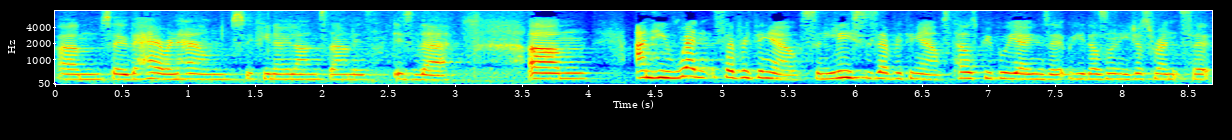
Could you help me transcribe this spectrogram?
Um, so the Hare and Hounds, if you know Lansdowne, is, is there. Um, and he rents everything else and leases everything else, tells people he owns it, but he doesn't, he just rents it.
